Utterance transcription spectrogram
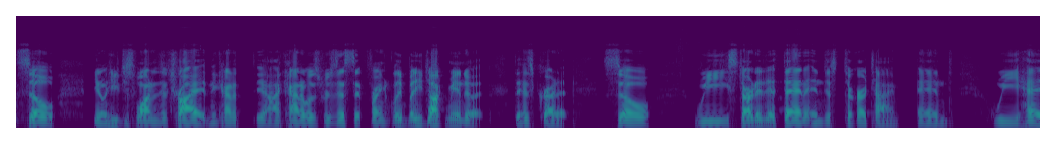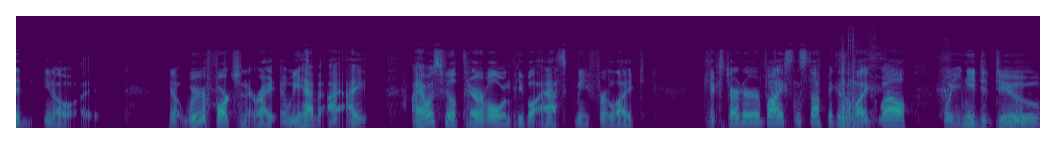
so you know, he just wanted to try it, and he kind of, yeah, I kind of was resistant, frankly, but he talked me into it. To his credit, so we started it then and just took our time, and we had, you know, uh, you know, we were fortunate, right? And we have, I, I, I always feel terrible when people ask me for like Kickstarter advice and stuff because I'm like, well, what you need to do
